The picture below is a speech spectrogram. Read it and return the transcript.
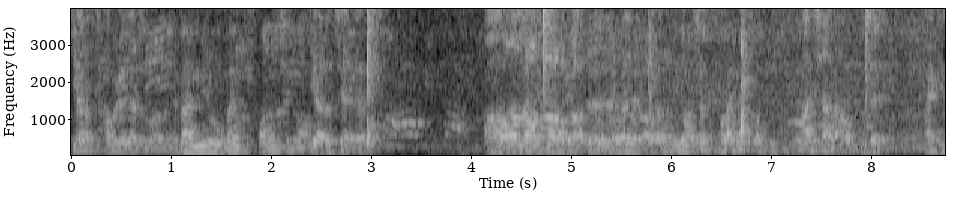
Yarısı kabul ederiz bu arada. Ben yok, ben 3 puan için aldım. Yarısı eder. Allah Ağzına Allah Allah sıçtı. Allah. Hadi bakalım. Yavaşça paylaşmasın size. Açar abi bize. Herkes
